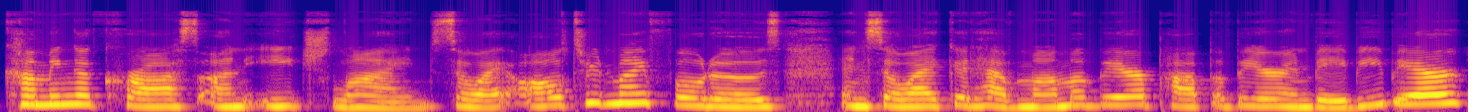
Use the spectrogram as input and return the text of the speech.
coming across on each line. So I altered my photos, and so I could have Mama Bear, Papa Bear, and Baby Bear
